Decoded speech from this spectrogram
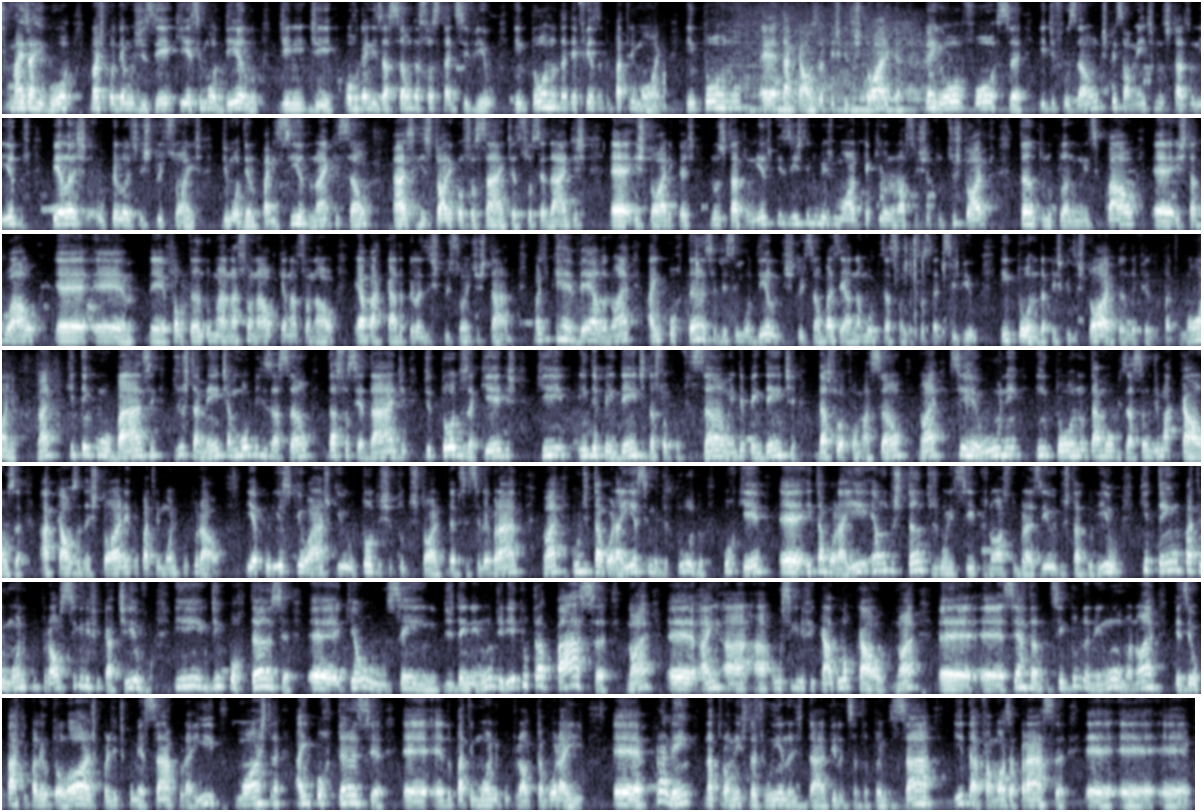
mas, a rigor, nós podemos dizer que esse modelo de, de, organização da sociedade civil em torno da defesa do patrimônio, em torno é, da causa da pesquisa histórica, ganhou força e difusão, especialmente nos Estados Unidos, pelas, pelas instituições de modelo parecido, não é, que são as Historical Societies, as sociedades é, históricas nos Estados Unidos, que existem do mesmo modo que aqui nos nossos institutos históricos, tanto no plano municipal, é, estadual, é, é, é, faltando uma nacional, porque a nacional é abarcada pelas instituições de Estado. Mas o que revela não é a importância desse modelo de instituição baseado na mobilização da sociedade civil em torno da pesquisa histórica, da defesa do patrimônio, é? que tem como base justamente a mobilização da sociedade, de todos aqueles que, independente da sua profissão, independente da sua formação, não é? se reúnem em torno da mobilização de uma causa, a causa da história e do patrimônio cultural. E é por isso que eu acho que o, todo Instituto Histórico deve ser celebrado, não é? o de Itaboraí, acima de tudo, porque é, Itaboraí é um dos tantos municípios nossos do Brasil e do estado do Rio que tem um patrimônio cultural significativo e de importância é, que eu, sem desdém nenhum, diria que ultrapassa não é? é a, a, a, o significado significado local, não é? é, é certa, sem dúvida nenhuma, não é? Quer dizer, o Parque Paleontológico, para a gente começar por aí, mostra a importância é, é do patrimônio cultural de Itaboraí. É, para além, naturalmente, das ruínas da Vila de Santo Antônio de Sá e da famosa praça é,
